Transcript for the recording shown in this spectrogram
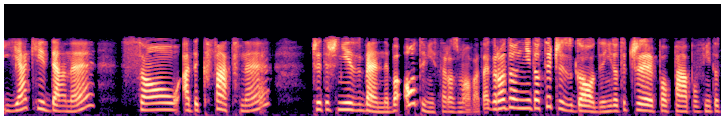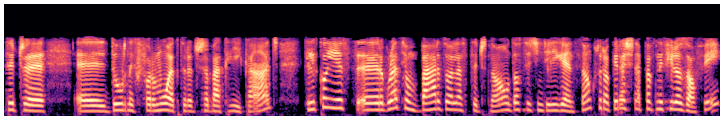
jakie dane są adekwatne, czy też niezbędne, bo o tym jest ta rozmowa, tak? RODO nie dotyczy zgody, nie dotyczy pop-upów, nie dotyczy e, durnych formułek, które trzeba klikać, tylko jest e, regulacją bardzo elastyczną, dosyć inteligentną, która opiera się na pewnej filozofii.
